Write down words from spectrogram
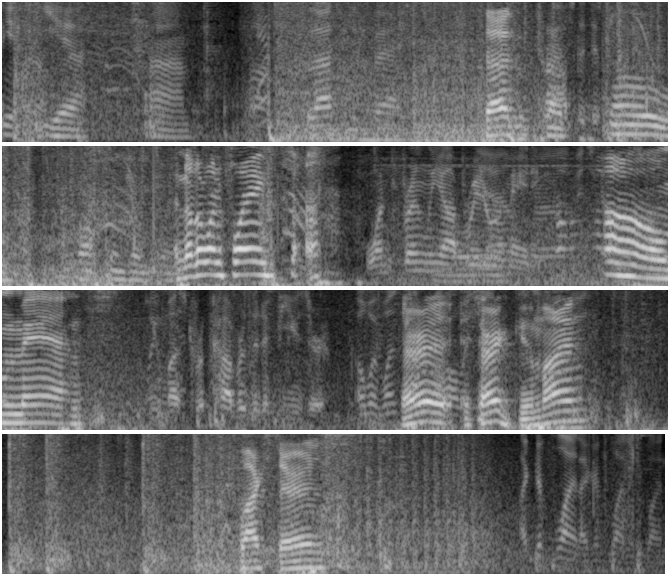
Yeah, flanking drum. yeah. Um, Fuck. blast is back. Dead. Drop the diffuser. No. Boston jump in. Another one flanked. One friendly operator remaining. Bro, bitch, Oh man. You recover the diffuser. Oh wait, one's Is there, down is there a Gu mine? Black stairs. I can blind, I can blind, I can blind.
